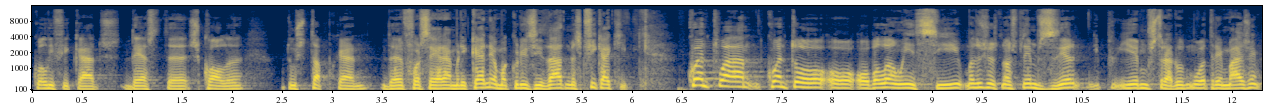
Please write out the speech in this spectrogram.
qualificados desta escola dos Top Gun da Força Aérea Americana. É uma curiosidade, mas que fica aqui. Quanto, a, quanto ao, ao, ao, balão em si, uma das coisas que nós podemos dizer, e mostrar uma outra imagem,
